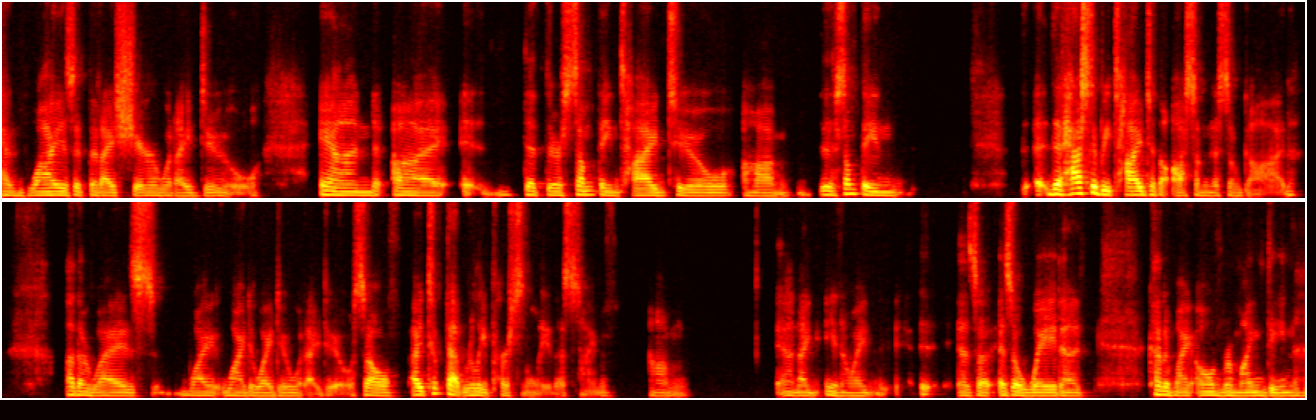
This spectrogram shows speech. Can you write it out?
and why is it that I share what I do and uh, it- that there's something tied to um, there's something that has to be tied to the awesomeness of God. Otherwise, why why do I do what I do? So I took that really personally this time, um, and I you know I i- as a as a way to kind of my own reminding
